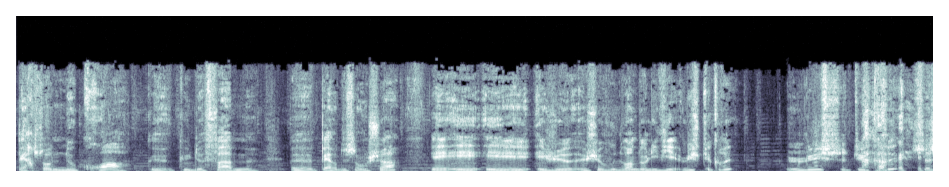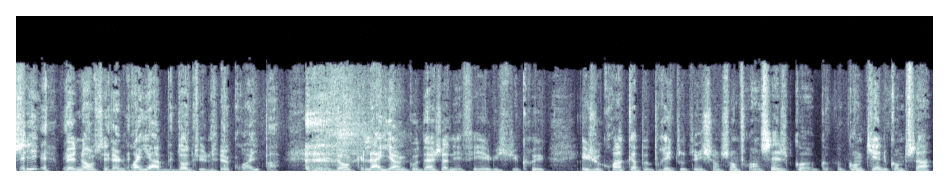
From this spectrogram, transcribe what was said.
personne ne croit qu'une femme euh, perde son chat. Et, et- et- et je, je vous demande, Olivier, l'us-tu cru? L'us-tu cru ceci? Mais non, c'est incroyable, donc tu ne le croyais pas. Et donc là, il y a un codage en effet, l'us-tu cru. Et je crois qu'à peu près toutes les chansons françaises co- co- contiennent comme ça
